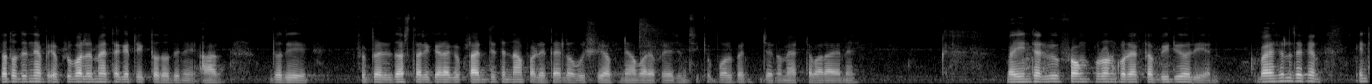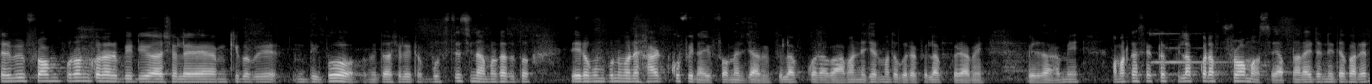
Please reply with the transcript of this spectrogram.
যতদিনে অ্যাপ্রুভালের মেয়াদ থাকে, ঠিক ততদিনে আর যদি ফেব্রুয়ারি দশ তারিখের আগে ফ্লাইট দিতে না পারে, তাহলে অবশ্যই আপনি আবার আপনার এজেন্সিকে বলবেন, যেন মেয়াদটা বাড়ায় নেয়। ভাই ইন্টারভিউ ফর্ম পূরণ করে একটা ভিডিও দিয়েন। ভাই, আসলে দেখেন ইন্টারভিউ ফর্ম পূরণ করার ভিডিও আসলে আমি কীভাবে দিব, আমি তো আসলে এটা বুঝতেছি না আমার কাছে, তো এরকম কোনো মানে হার্ড কপি নাই ফর্মের যে আমি ফিল আপ করা বা আমার নিজের মতো করে ফিল আপ করে আমি আমি, আমার কাছে একটা ফিল আপ করা ফর্ম আছে, আপনারা এটা নিতে পারেন।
